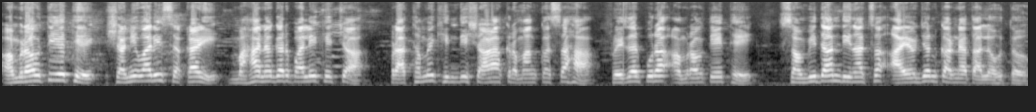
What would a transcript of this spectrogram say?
अमरावती येथे शनिवारी सकाळी महानगरपालिकेच्या प्राथमिक हिंदी शाळा क्रमांक सहा फ्रेझरपुरा अमरावती येथे संविधान दिनाचं आयोजन करण्यात आलं होतं.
